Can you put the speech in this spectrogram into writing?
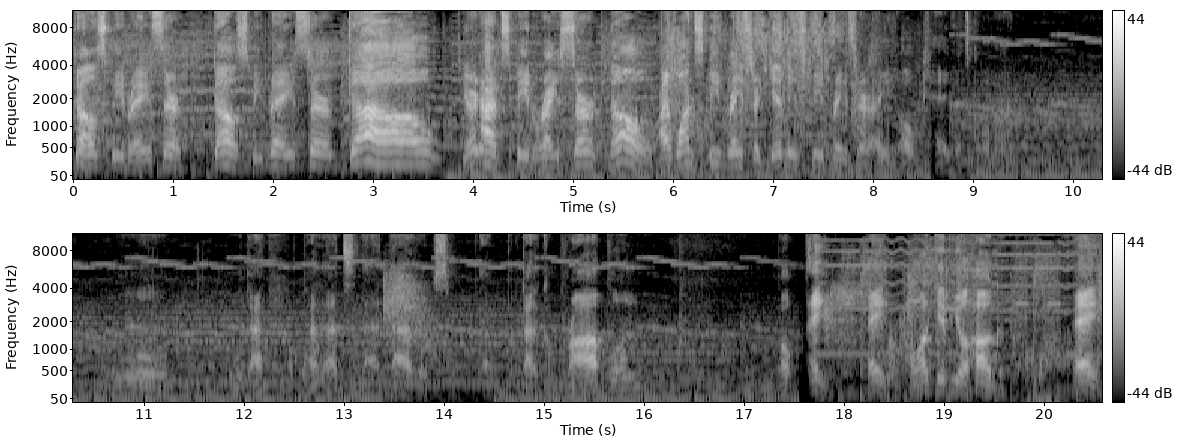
Go Speed Racer. Go Speed Racer. Go. You're not Speed Racer. No, I want Speed Racer. Give me Speed Racer. Hey, okay, what's going on? Ooh, ooh, that, that, that's that, that looks uh, that like a problem. Oh, hey, hey, I want to give you a hug. Hey,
